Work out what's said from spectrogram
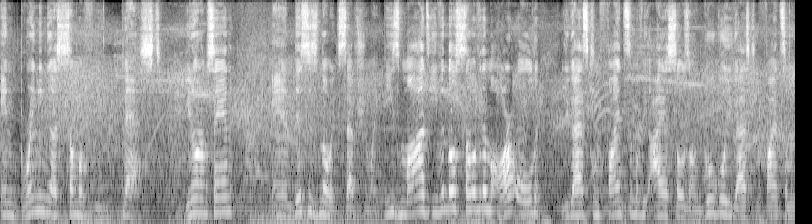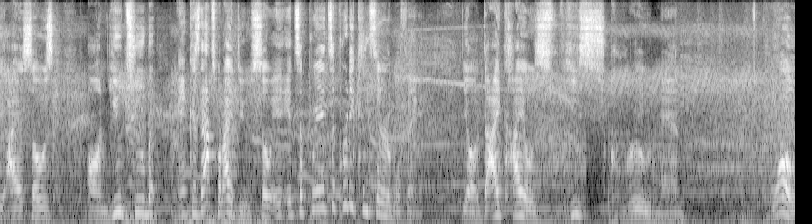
in bringing us some of the best. You know what I'm saying? And this is no exception. Like, these mods, even though some of them are old, you guys can find some of the ISOs on Google, you guys can find some of the ISOs on YouTube, and because that's what I do, so it, it's a it's a pretty considerable thing. Yo, Daikaio's, he's screwed, man. Whoa.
